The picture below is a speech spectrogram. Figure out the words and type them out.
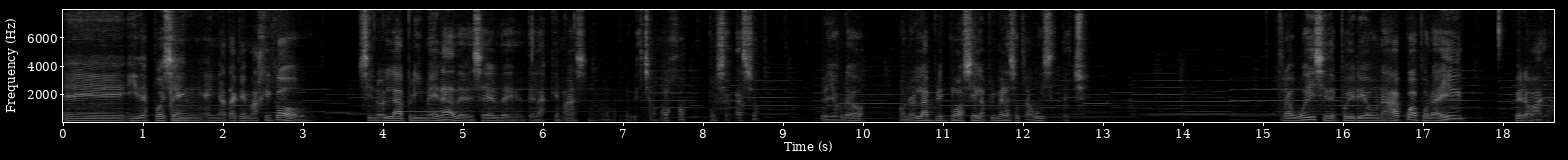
Eh, y después en, ataque mágico, si no es la primera, debe ser de, las que más. He dicho, ojo, por si acaso. Pero yo creo, o no es la primera, bueno, sí, la primera es otra Wiz, de hecho. Otra Wiz y después iría una Aqua por ahí. Pero vaya.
